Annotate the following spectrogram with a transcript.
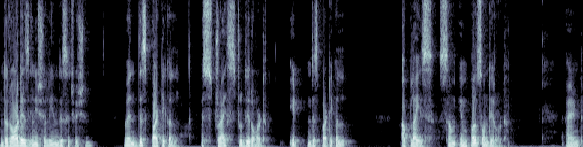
The rod is initially in this situation. When this particle strikes to the rod, it this particle applies some impulse on the rod and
